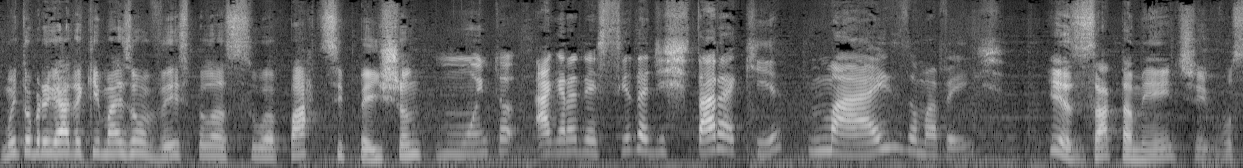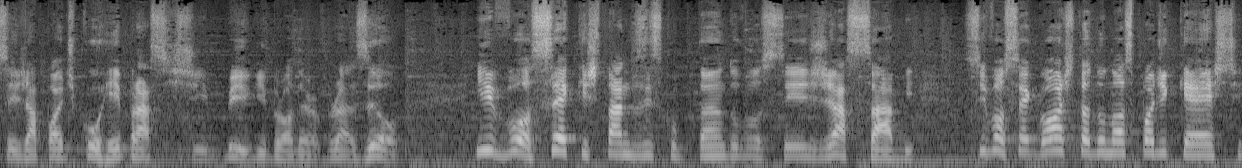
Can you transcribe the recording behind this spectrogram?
Muito obrigado aqui mais uma vez pela sua participation. Muito agradecida de estar aqui mais uma vez. Exatamente, você já pode correr para assistir Big Brother Brasil. E você que está nos escutando, você já sabe. Se você gosta do nosso podcast,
